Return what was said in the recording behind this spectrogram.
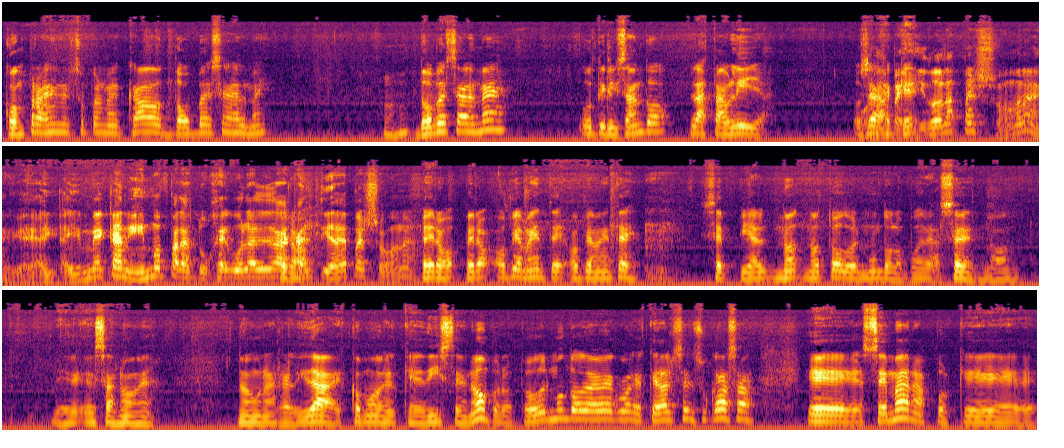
compras en el supermercado dos veces al mes. Dos veces al mes, utilizando las tablillas. O sea, apellido de las personas. Hay, mecanismos para tú regular la cantidad de personas. Pero, pero obviamente, obviamente, se pierde, no, no todo el mundo lo puede hacer. No, esa no es, no es una realidad. Es como el que dice, no, pero todo el mundo debe quedarse en su casa eh, semanas porque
